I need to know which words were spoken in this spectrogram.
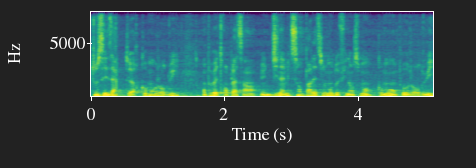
tous, ces acteurs. Comment aujourd'hui on peut mettre en place une dynamique sans parler seulement de financement? Comment on peut aujourd'hui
